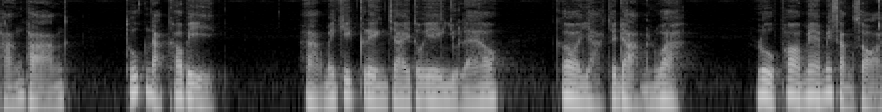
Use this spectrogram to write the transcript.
ผางผางทุกหนักเข้าไปอีก หากไม่คิดเกรงใจตัวเองอยู่แล้ว ก็อยากจะด่ามันว่า ลูกพ่อแม่ไม่สั่งสอน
